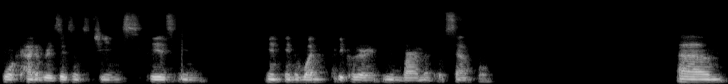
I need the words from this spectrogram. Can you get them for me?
what kind of resistance genes is in, in, in one particular environmental sample. Um,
